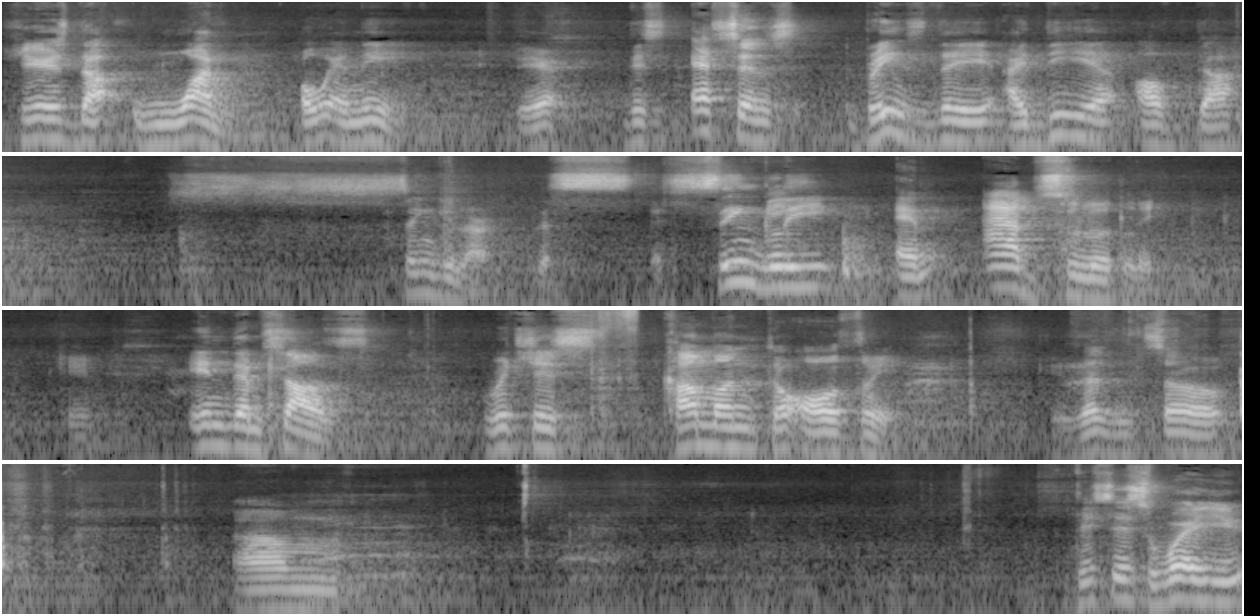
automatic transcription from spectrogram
here's the one, O N E. There, this essence brings the idea of the singular, the singly and absolutely, in themselves, which is common to all three. So, um, this is where you,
